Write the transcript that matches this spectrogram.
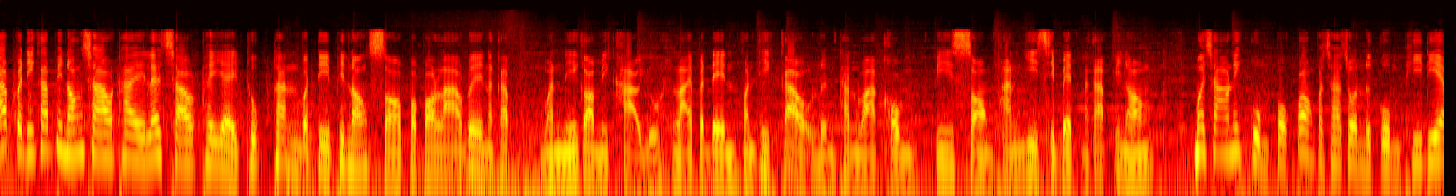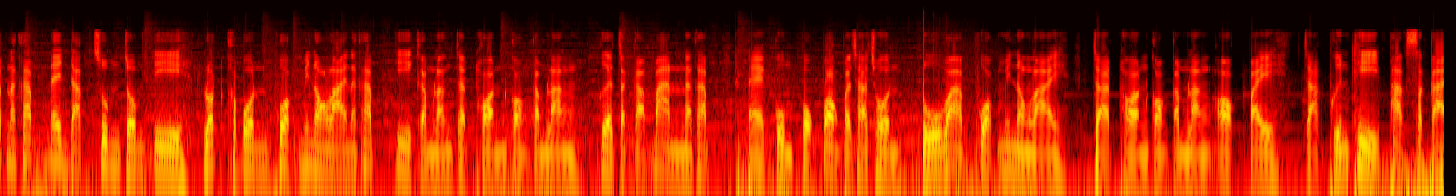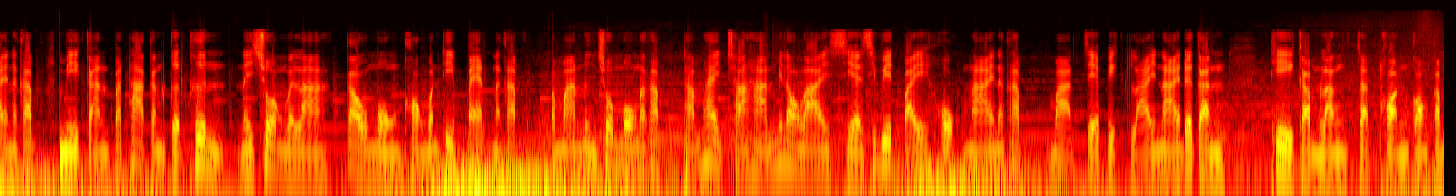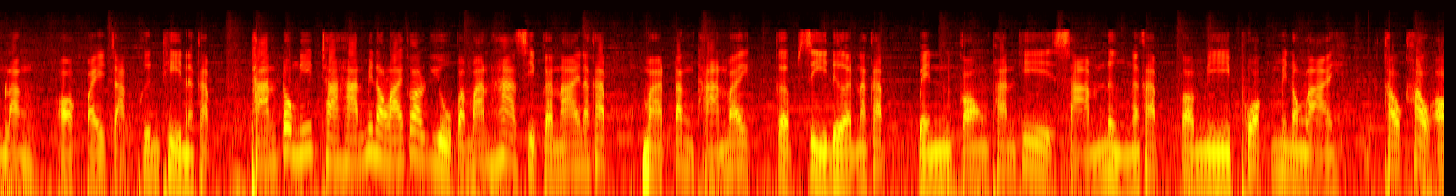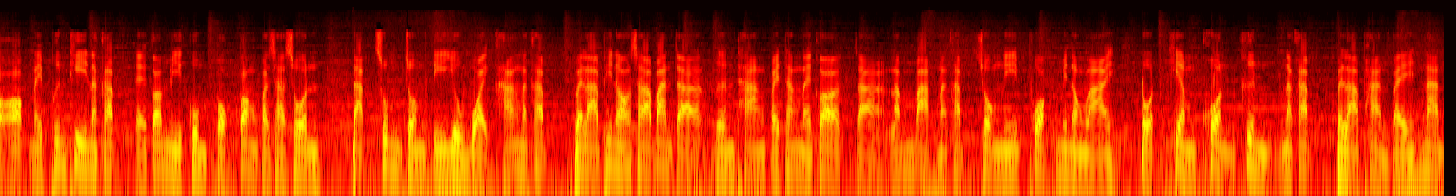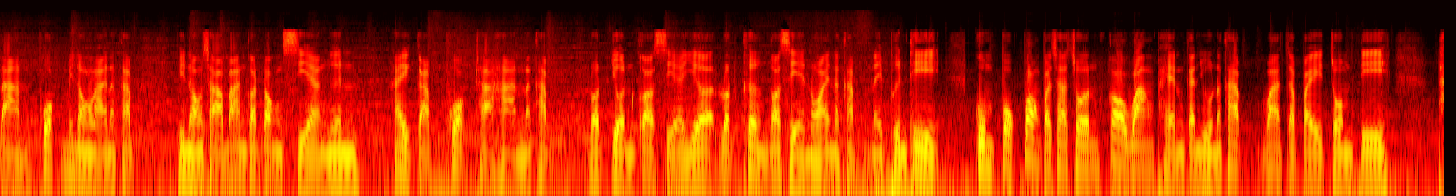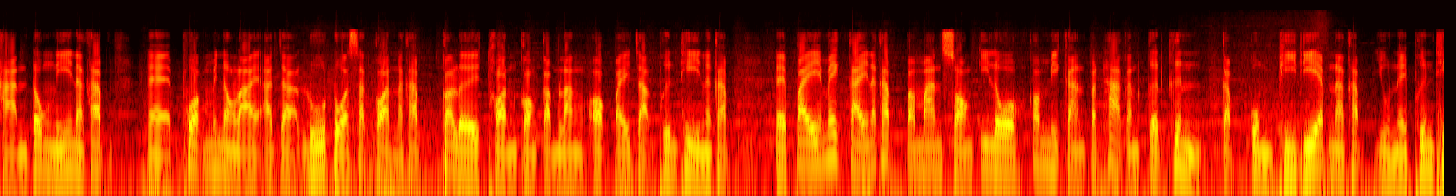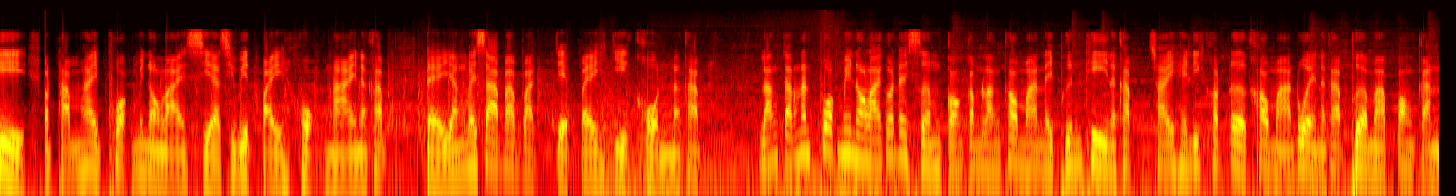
ครับสวัสดีครับพี่น้องชาวไทยและชาวไทยใหญ่ทุกท่านสวัสดีพี่น้องสปปลาวด้วยนะครับ วันนี้ก็มีข่าวอยู่หลายประเด็นวันที่ 9เดือนธันวาคม ปี 2021 นะครับพี่น้อง เมื่อเช้านี้กลุ่มปกป้องประชาชนหรือกลุ่ม PDF นะครับได้ดักซุ่มโจมตีรถขบวนพวกมินองลายนะครับที่กำลังจัดถอนกองกำลังเพื่อจะกลับบ้านนะครับ แต่กลุ่มปกป้องประชาชนรู้ว่าพวกมินองลาย จะถอนกองกำลังออกไปจากพื้นที่ภาคสกายนะครับ มีการปะทะกันเกิดขึ้นในช่วงเวลา 9 โมงของวันที่ 8 นะครับ ประมาณ 1 ชั่วโมงนะครับทำให้ทหารมินองลายเสียชีวิตไป 6 นายนะครับ บาดเจ็บอีกหลายนายด้วยกัน ที่กำลังจัดถอนกองกำลังออกไปจากพื้นที่นะครับ ฐานตรงนี้ทหารมินองลายก็อยู่ประมาณ 50กว่านายนะครับ มาตั้งฐานไว้เกือบ 4 เดือนนะครับ เป็นกองพันที่ 31 นะครับ ก็มีพวกมินองลาย เข้าเข้าออกออกในพื้นที่นะครับ แต่ก็มีกลุ่มปกป้องประชาชน ดักซุ่มโจมตีอยู่บ่อยครั้งนะครับ เวลาพี่น้องชาวบ้านจะเดินทางไปทางไหนก็จะลำบากนะครับ ช่วงนี้พวกมินองลายตรวจเข้มข้นขึ้นนะครับ เวลาผ่านไปหน้าด่านพวกมินองลายนะครับ พี่น้องชาวบ้านก็ต้องเสียเงินให้กับพวกทหารนะครับ รถยนต์ก็เสียเยอะ รถเครื่องก็เสียน้อยนะครับในพื้นที่ กลุ่มปกป้องประชาชนก็วางแผนกันอยู่นะครับ ว่าจะไปโจมตีฐานตรงนี้นะครับ แต่พวกมินองลายอาจจะรู้ตัวซะก่อนนะครับ ก็เลยถอนกองกำลังออกไปจากพื้นที่นะครับ แต่ไปไม่ไกลนะครับประมาณ 2 กิโลก็มีการประทะกันเกิดขึ้นกับกลุ่ม PDF นะครับอยู่ในพื้นที่ก็ทำให้พวกมินองลายเสียชีวิตไป 6 นายนะครับ แต่ยังไม่ทราบว่าบาดเจ็บไปกี่คนนะครับ หลังจากนั้นพวกมินอลายก็ได้เสริมกองกำลังเข้ามาในพื้นที่นะครับ ใช้เฮลิคอปเตอร์เข้ามาด้วยนะครับ เพื่อมาป้องกัน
